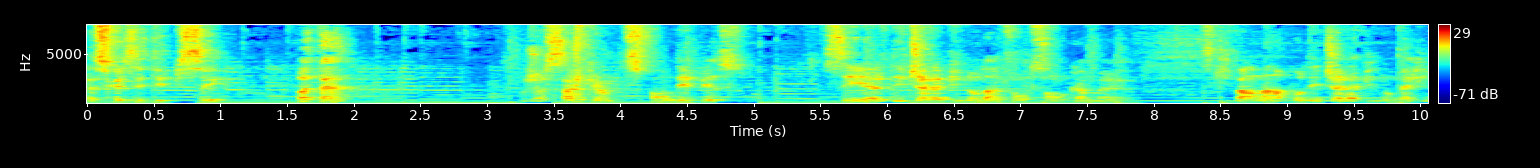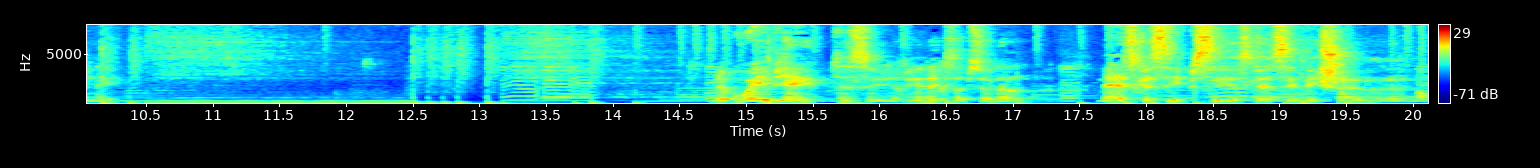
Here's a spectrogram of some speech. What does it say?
Est-ce que c'est épicé? Pas tant. Je sens qu'il y a un petit fond d'épices. C'est euh, des jalapenos dans le fond qui sont comme euh, ce qu'ils vendent en pot des jalapenos marinés. Le goût est bien, c'est rien d'exceptionnel. Mais est-ce que c'est épicé? Est-ce que c'est méchant? Euh, non.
